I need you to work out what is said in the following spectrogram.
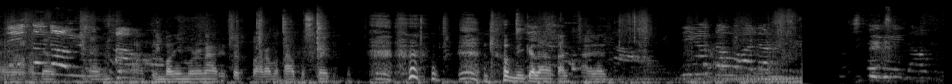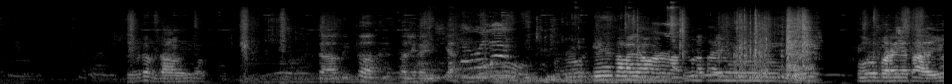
Ay, mga kadyang, ayan, ah, timbangin muna natin ito para matapos na ito. Ang dami kalakal. Ayan. Siguro, ang dami no? Grabe to, ano, balikan siya. So, ganyan talaga ang ano natin. Wala tayong puro baray na tayo.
